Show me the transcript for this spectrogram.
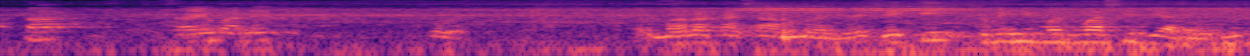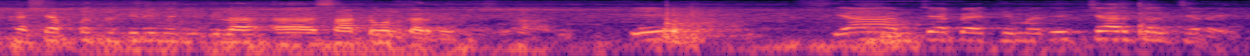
आता साहेब आले. मला काय सांगायचं आहे जे की तुम्ही ही मधमाशी जी आहे ही कशा पद्धतीने म्हणजे तिला साठवण करता तिची? ते या आमच्या पॅथीमध्ये चार कल्चर आहे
